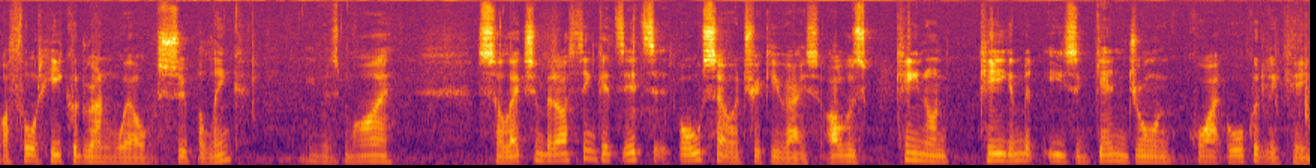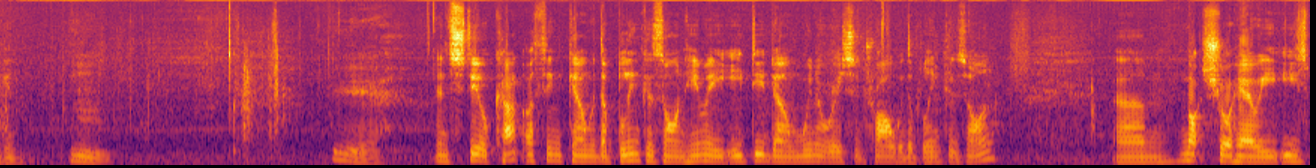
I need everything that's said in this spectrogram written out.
I thought he could run well Super Link. He was my selection, but I think it's, it's also a tricky race. I was keen on Keegan, but he's again drawn quite awkwardly, Keegan. Hmm. Yeah and steel cut. I think um, with the blinkers on him, he, he did um, win a recent trial with the blinkers on. Um, not sure how he he's,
